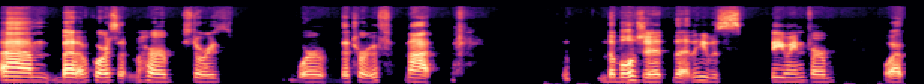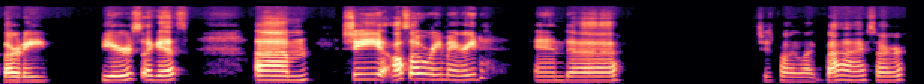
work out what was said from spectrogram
Um, but of course, her stories were the truth, not the bullshit that he was spewing for what thirty years, I guess. Um, she also remarried, and uh, she's probably like, "Bye, sir."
